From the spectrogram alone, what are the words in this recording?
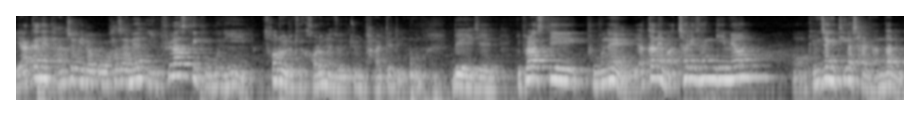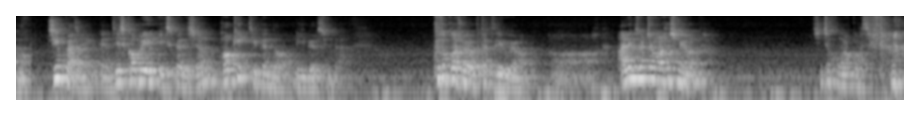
약간의 단점이라고 하자면 이 플라스틱 부분이 서로 이렇게 걸으면서 좀 닿을 때도 있고. 근데 이제 이 플라스틱 부분에 약간의 마찰이 생기면 어, 굉장히 티가 잘 난다는 거. 지금까지 예, 디스커버리 익스페디션 버킷 디펜더 리뷰였습니다. 구독과 좋아요 부탁드리고요. 어, 알림 설정을 하시면 진짜 고마울 것 같습니다.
